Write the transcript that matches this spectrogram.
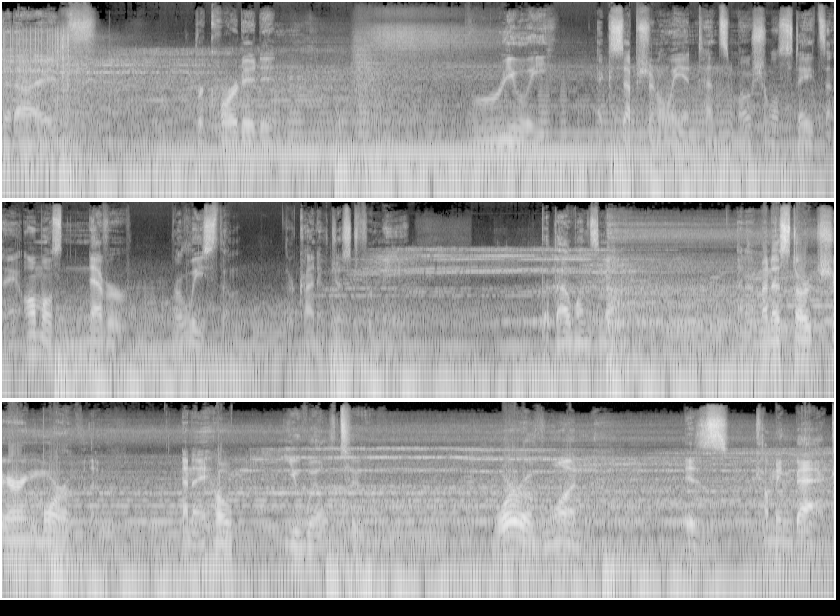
That I've recorded in really exceptionally intense emotional states, and I almost never release them. They're kind of just for me. But that one's not. And I'm gonna start sharing more of them. And I hope you will too. War of One is coming back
